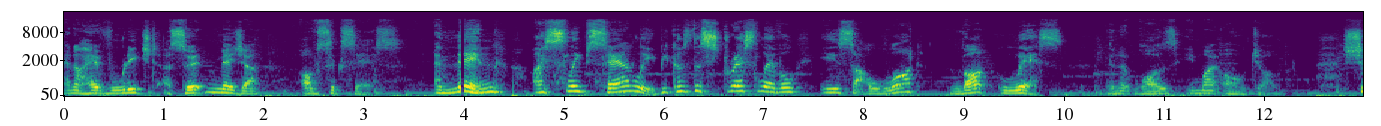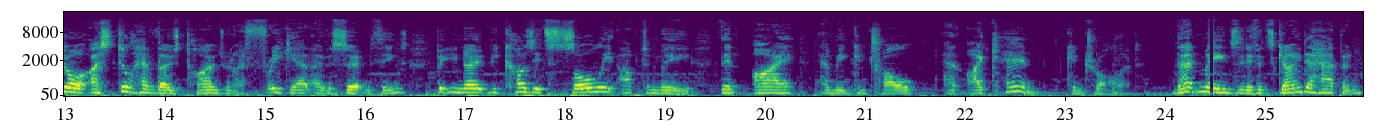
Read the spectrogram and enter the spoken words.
and I have reached a certain measure of success. And then I sleep soundly because the stress level is a lot, lot less than it was in my old job. Sure, I still have those times when I freak out over certain things, but you know, because it's solely up to me, then I am in control and I can control it. That means that if it's going to happen,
